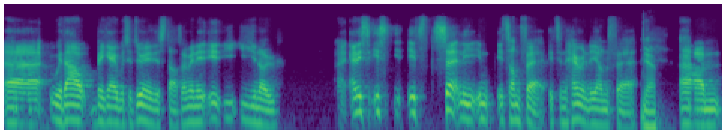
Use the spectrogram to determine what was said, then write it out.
uh, without being able to do any of this stuff. I mean, it, it you know, and it's it's it's certainly in, it's unfair. It's inherently unfair. Yeah. Um,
